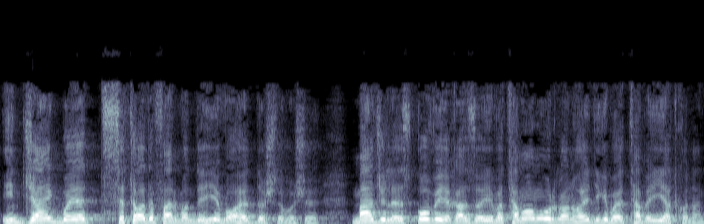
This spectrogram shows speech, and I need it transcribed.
این جنگ باید ستاد فرماندهی واحد داشته باشه. مجلس قوه قضاییه و تمام ارگانهای دیگه باید تبعیت کنن.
